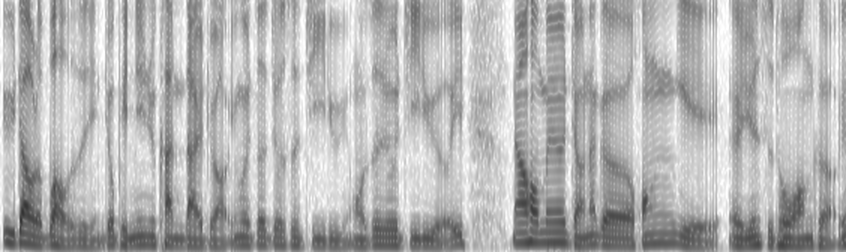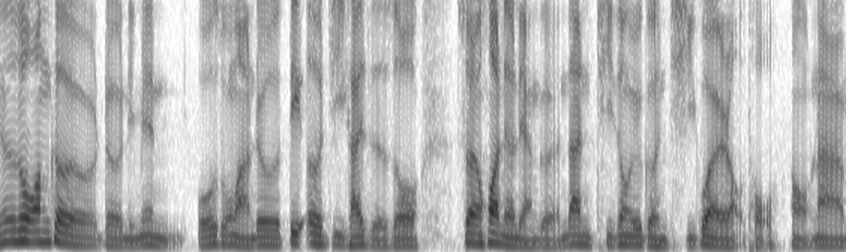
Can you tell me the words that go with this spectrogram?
遇到了不好的事情就平静去看待就好，因为这就是几率，哦，这就是几率而已。那后面又讲那个荒野，呃，原始拓荒客，原始拓荒客的里面，我说嘛，就第二季开始的时候，虽然换了两个人，但其中有一个很奇怪的老头，哦，那。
